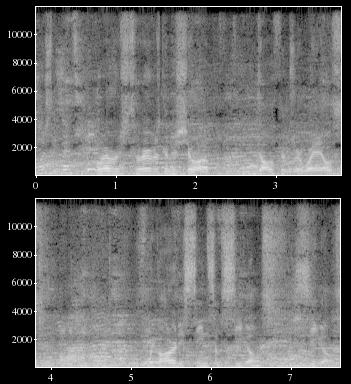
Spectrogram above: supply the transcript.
может быть. Whoever's, whoever's going to show up, dolphins or whales. We've already seen some seagulls. Seagulls.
